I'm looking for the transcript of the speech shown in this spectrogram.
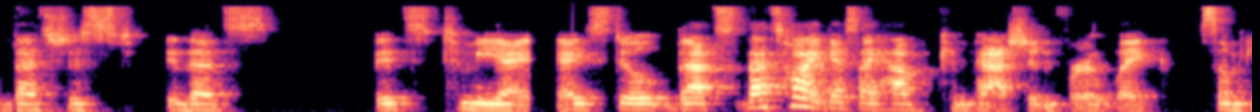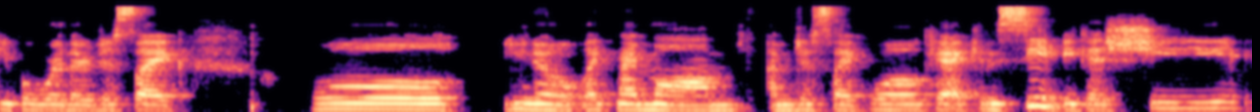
that's just that's it's to me. I I still that's that's how I guess I have compassion for like some people where they're just like, well, you know, like my mom. I'm just like, well, okay, I can see because she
